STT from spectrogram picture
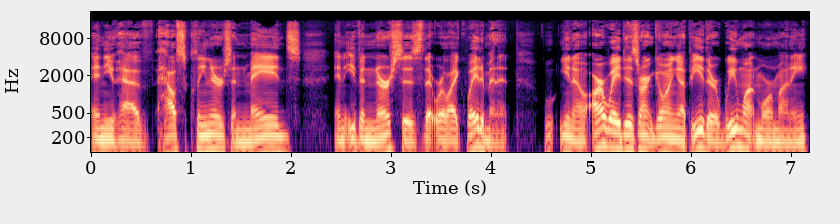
and you have house cleaners and maids, and even nurses that were like, "Wait a minute, you know, our wages aren't going up either. We want more money."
